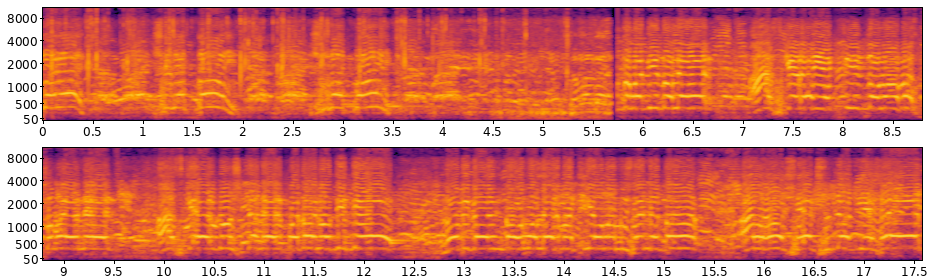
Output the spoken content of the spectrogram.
নম্বরে সুরত পাই। সুরত পাই। দলের আজকের এই একটি দফা বাস্তবায়নের, আজকের অনুষ্ঠানের প্রধান অতিথি নবীগঞ্জ বাহুবলের মাটি মানুষের নেতা আল্লাহ শেখ সুজাত সাহেব।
